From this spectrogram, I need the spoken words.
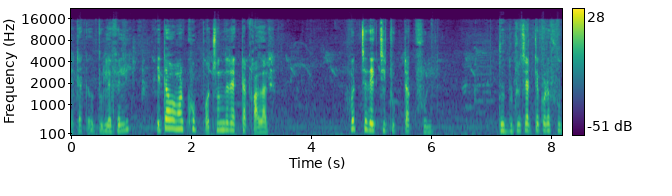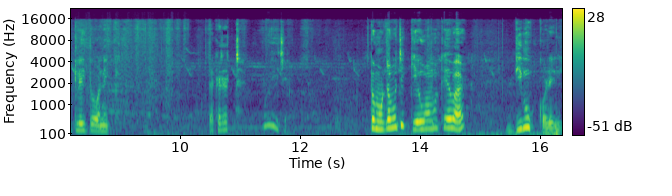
এটাকেও তুলে ফেলি। এটাও আমার খুব পছন্দের একটা কালার হচ্ছে দেখছি টুকটাক ফুল। তো দুটো চারটে করে ফুটলেই তো অনেক। দেখা যাচ্ছে? ওই যে। তো মোটামুটি কেউ আমাকে এবার বিমুখ করেনি।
